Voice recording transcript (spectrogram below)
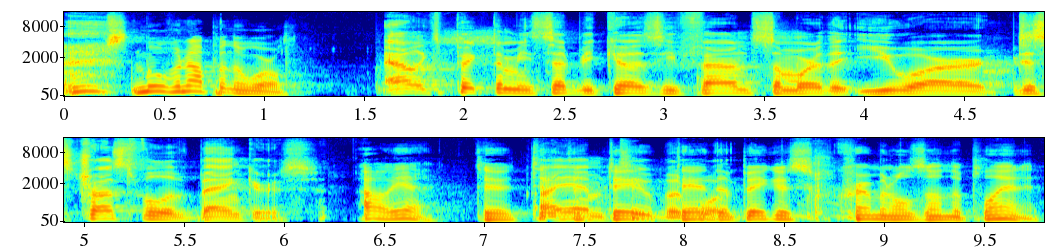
Just moving up in the world. Alex picked him. He said because he found somewhere that you are distrustful of bankers. Oh yeah, they're, they're I the, am they're- too, but they're the biggest criminals on the planet.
